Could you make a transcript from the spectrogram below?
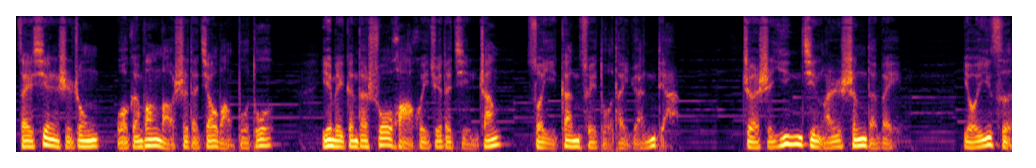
在现实中，我跟汪老师的交往不多，因为跟他说话会觉得紧张，所以干脆躲他远点儿。这是因静而生的味。有一次。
